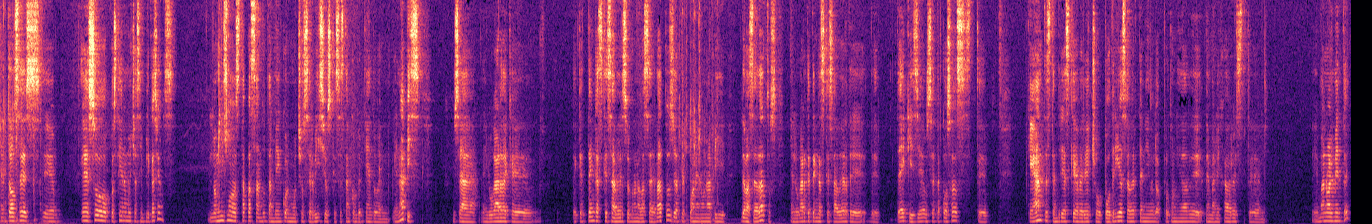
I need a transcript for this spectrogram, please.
Entonces, eh, eso pues tiene muchas implicaciones. Lo mismo está pasando también con muchos servicios que se están convirtiendo en, APIs. O sea, en lugar de que de que tengas que saber sobre una base de datos, ya te ponen un API de base de datos. En lugar que tengas que saber de, X, Y o Z cosas este, que antes tendrías que haber hecho, podrías haber tenido la oportunidad de, manejar este, eh, manualmente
